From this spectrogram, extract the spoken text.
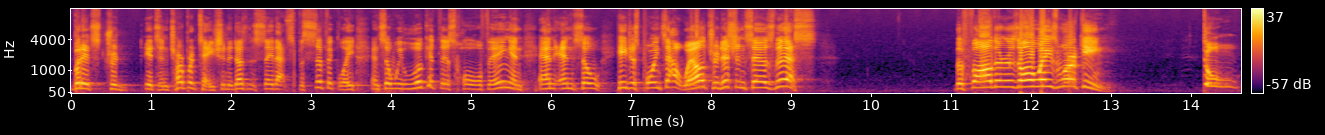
but it's tra- it's interpretation. It doesn't say that specifically. And so we look at this whole thing and and and so he just points out, well, tradition says this. The Father is always working. Don't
